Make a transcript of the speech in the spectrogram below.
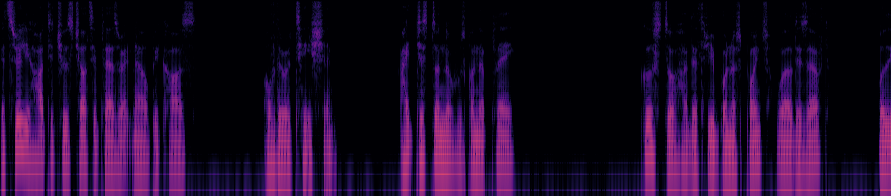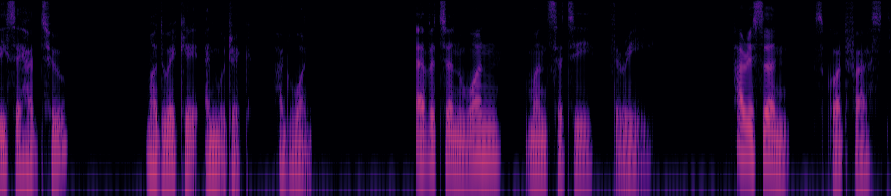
It's really hard to choose Chelsea players right now because of the rotation. I just don't know who's going to play. Gusto had the three bonus points, well deserved. Olise had two. Madueke and Mudryk had one. Everton won, Man City three. Harrison scored first,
